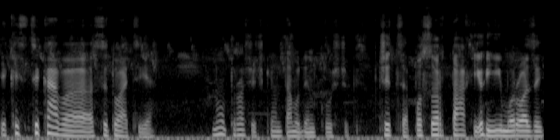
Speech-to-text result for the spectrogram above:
Якась цікава ситуація. Ну, трошечки он там один кущик. Чи це по сортах її морозить,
